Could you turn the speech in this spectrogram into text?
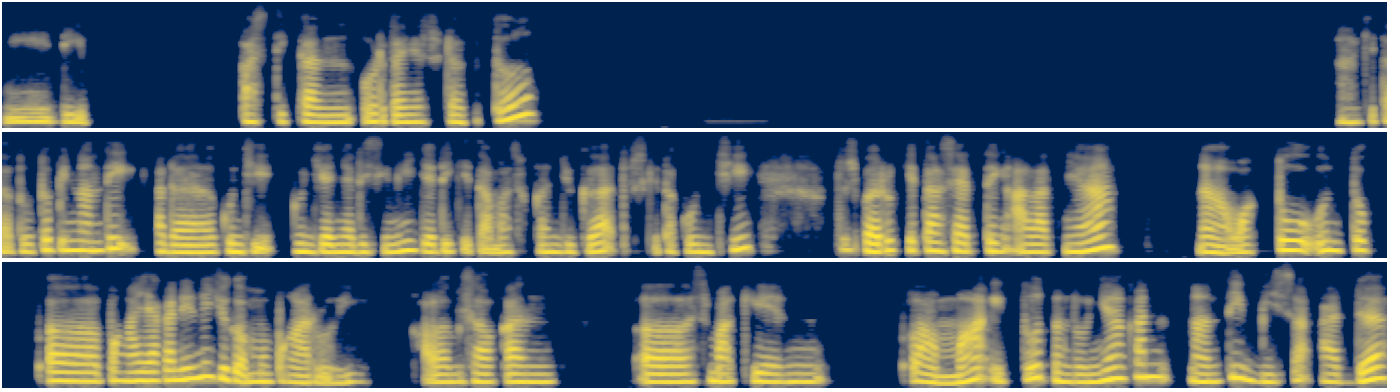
ini dipastikan urutannya sudah betul. Nah, kita tutup ini nanti ada kunci kunciannya di sini, jadi kita masukkan juga, terus kita kunci, terus baru kita setting alatnya. Nah, waktu untuk uh, pengayakan ini juga mempengaruhi. Kalau misalkan uh, semakin lama itu tentunya kan nanti bisa ada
